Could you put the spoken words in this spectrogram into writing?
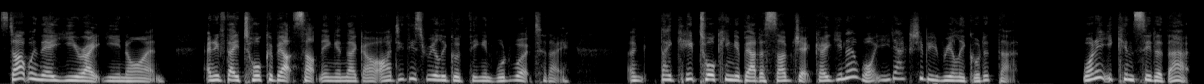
Start when they're year 8 year 9 and if they talk about something and they go oh, i did this really good thing in woodwork today and they keep talking about a subject go you know what? You'd actually be really good at that why don't you consider that?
